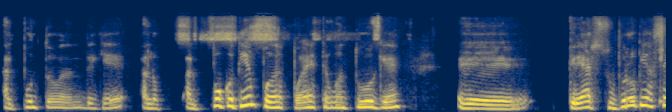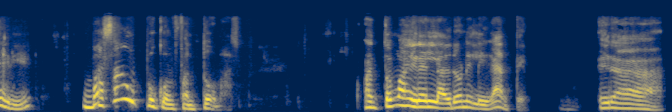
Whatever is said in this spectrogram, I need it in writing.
al punto de que al poco tiempo después este Juan tuvo que eh, crear su propia serie basada un poco en Fantomas. Fantomas era el ladrón elegante, era,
